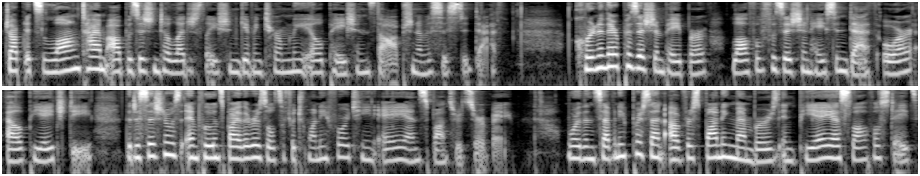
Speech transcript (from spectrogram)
dropped its long-time opposition to legislation giving terminally ill patients the option of assisted death. According to their position paper, Lawful Physician Hastened Death, or LPHD, the decision was influenced by the results of a 2014 AAN sponsored survey. More than 70% of responding members in PAS lawful states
